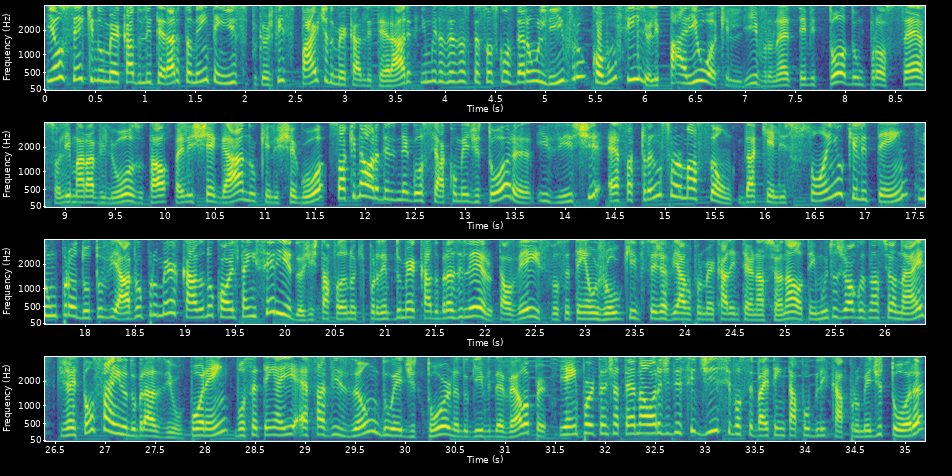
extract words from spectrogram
E eu sei que no mercado literário também tem isso, porque eu fiz parte do mercado literário e muitas vezes as pessoas consideram o livro como um filho. Ele pariu aquele livro, né? Teve todo um processo ali maravilhoso tal para ele chegar no que ele chegou. Só que na hora dele negociar como editora, existe essa transformação daquele sonho que ele tem num produto viável para o mercado no qual ele está inserido. A gente está falando aqui, por exemplo, do mercado brasileiro. Talvez você tenha um jogo que seja viável para o mercado internacional, tem muitos muitos jogos nacionais que já estão saindo do Brasil. Porém, você tem aí essa visão do editor, né, do game developer, e é importante até na hora de decidir se você vai tentar publicar para uma editora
